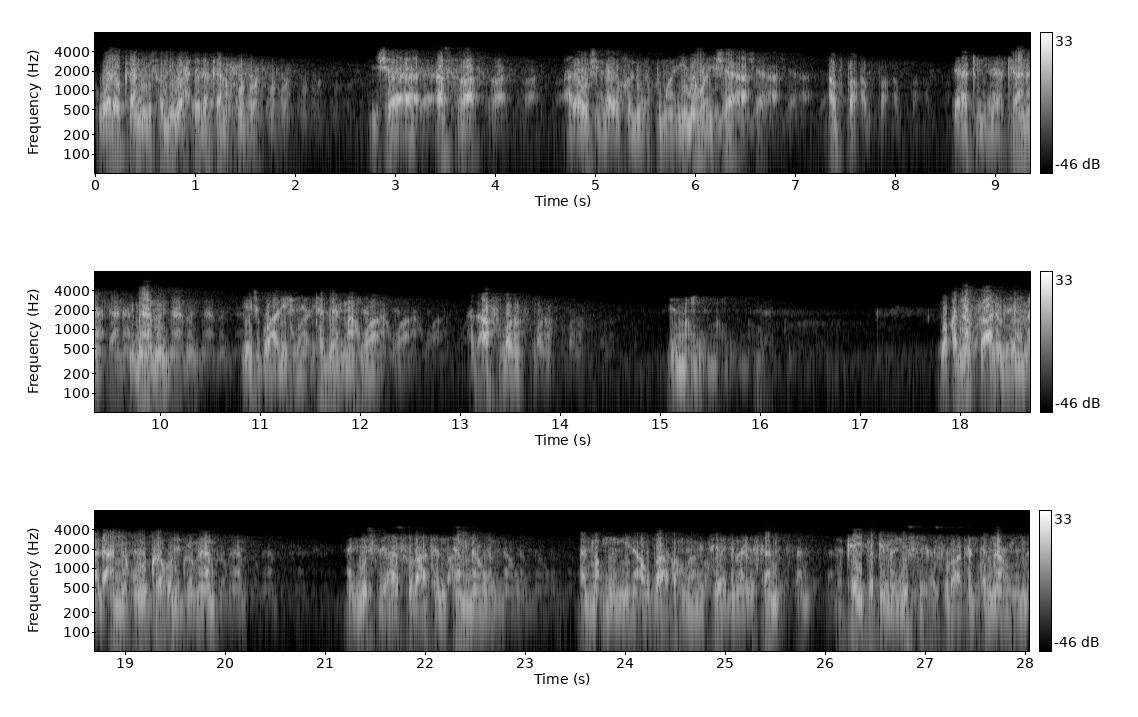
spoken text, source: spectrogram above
هو لو كان يصلي وحده لكان حرا. إن شاء أسرع على وجه لا يخلو بالطمأنينة وإن شاء أبطأ. لكن إذا كان إماما يجب عليه أن يتبع ما هو الأفضل للمأموم. وقد نص أهل العلم على أنه يكره للإمام أن يسرع سرعة تمنع المأمومين أو بعضهم من فعل ما يسن. فكيف بمن يسرع سرعة تمنعهم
